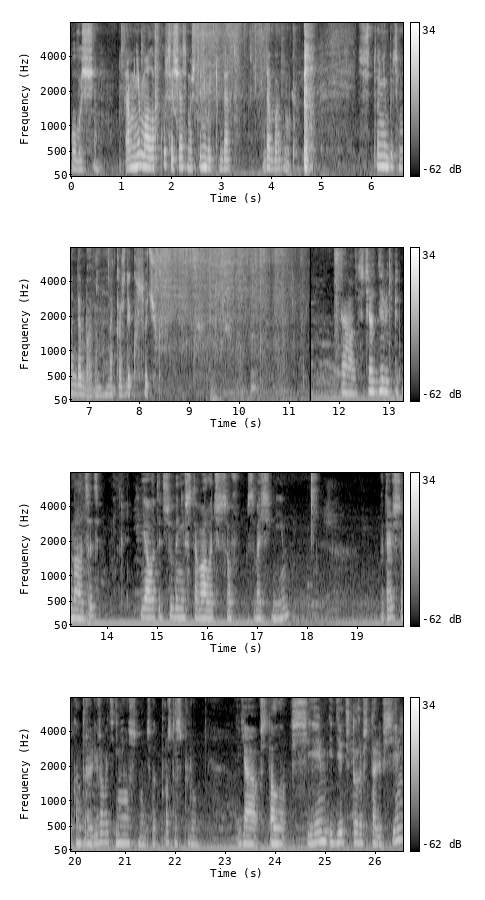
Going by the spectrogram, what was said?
овощи. А мне мало вкуса, сейчас мы что-нибудь туда добавим. Что-нибудь мы добавим на каждый кусочек. Так, сейчас 9.15. Я вот отсюда не вставала часов с 8. Пытаюсь все контролировать и не уснуть. Вот просто сплю. Я встала в 7, и дети тоже встали в 7.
